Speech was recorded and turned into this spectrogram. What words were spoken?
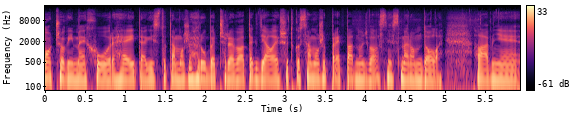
močový mechúr, hej, takisto tam môže hrubé črevo a tak ďalej. Všetko sa môže prepadnúť vlastne smerom dole. Hlavne e,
